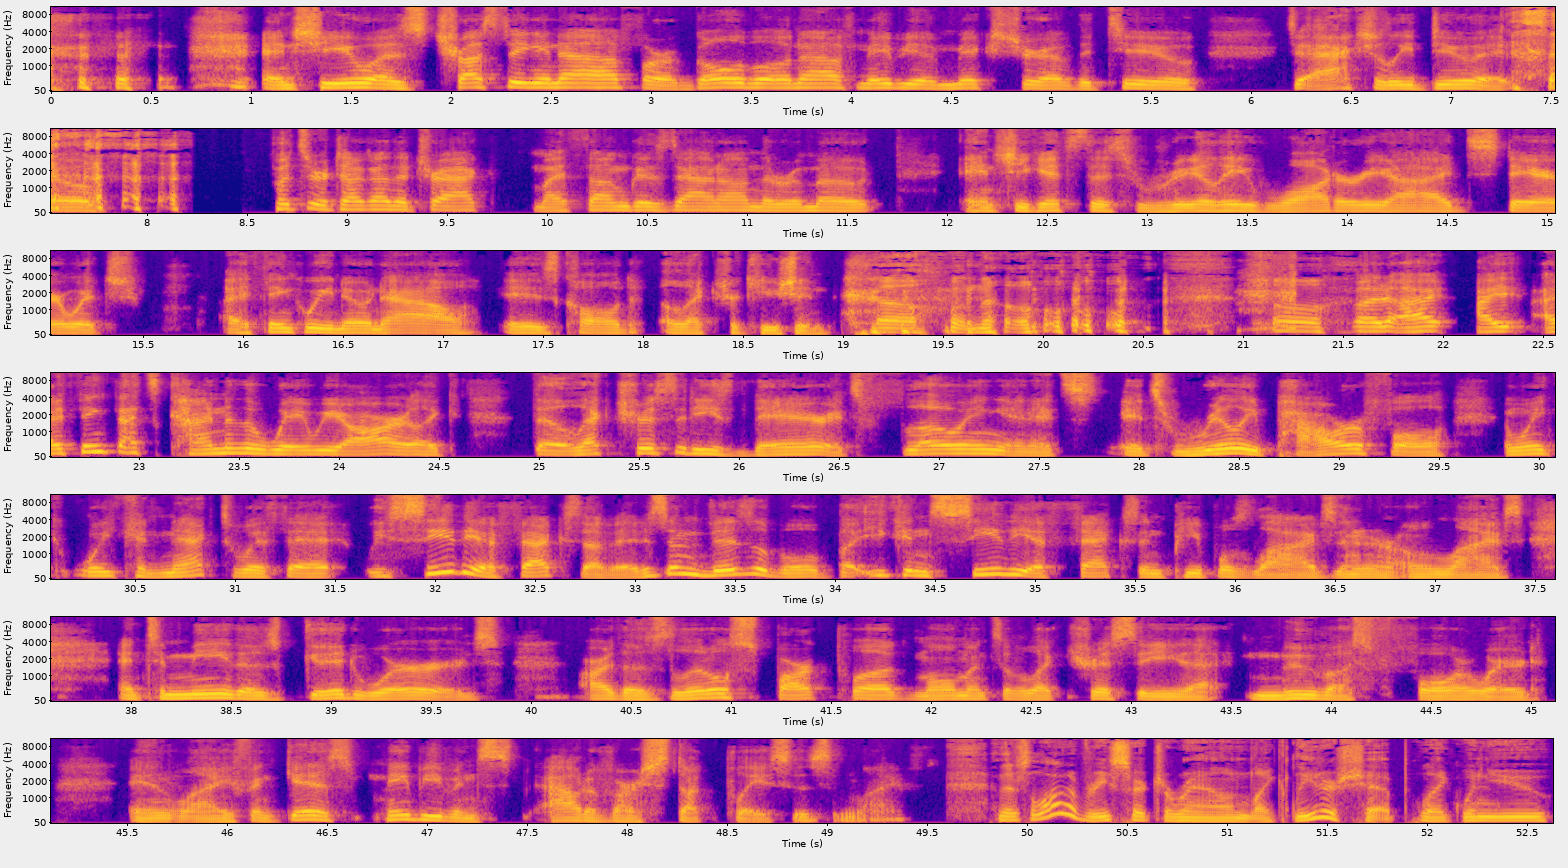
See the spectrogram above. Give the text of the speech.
and she was trusting enough or gullible enough, maybe a mixture of the two to actually do it. So puts her tongue on the track. My thumb goes down on the remote and she gets this really watery eyed stare, which I think we know now is called electrocution. Oh no. oh. But I, I I think that's kind of the way we are. Like the electricity's there, it's flowing and it's it's really powerful. And we we connect with it, we see the effects of it. It's invisible, but you can see the effects in people's lives and in our own lives. And to me, those good words are those little spark plug moments of electricity that move us forward in life and get us maybe even out of our stuck places in life. And there's a lot of research around like leadership, like when you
